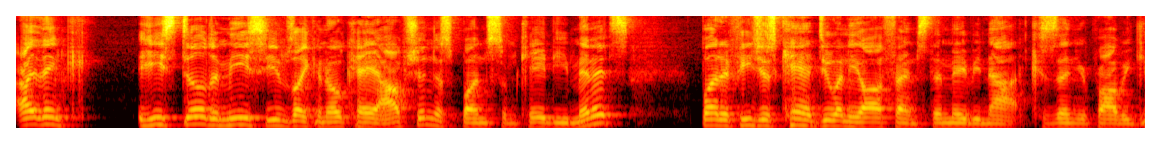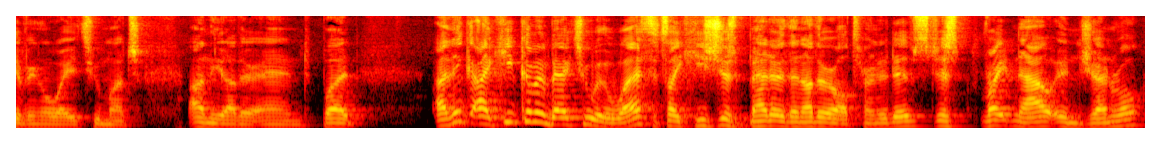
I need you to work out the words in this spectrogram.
I think he still to me seems like an okay option to sponge some KD minutes. But if he just can't do any offense, then maybe not, because then you're probably giving away too much on the other end. But I think I keep coming back to with Wes. It's like he's just better than other alternatives. Just right now in general,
